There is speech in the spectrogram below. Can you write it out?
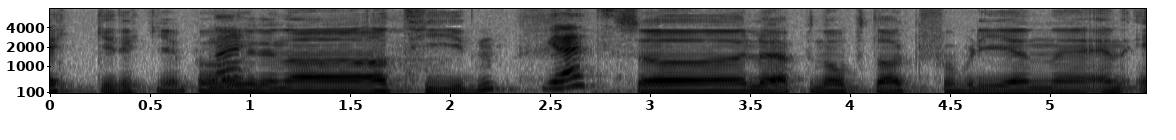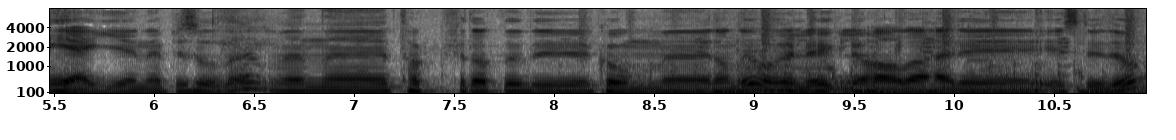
rekker ikke av tiden. Greit. Så løpende opptak får bli en, en egen episode. Men eh, takk for at du kom, eh, Randi. Det var veldig hyggelig å ha deg her i, i studio.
